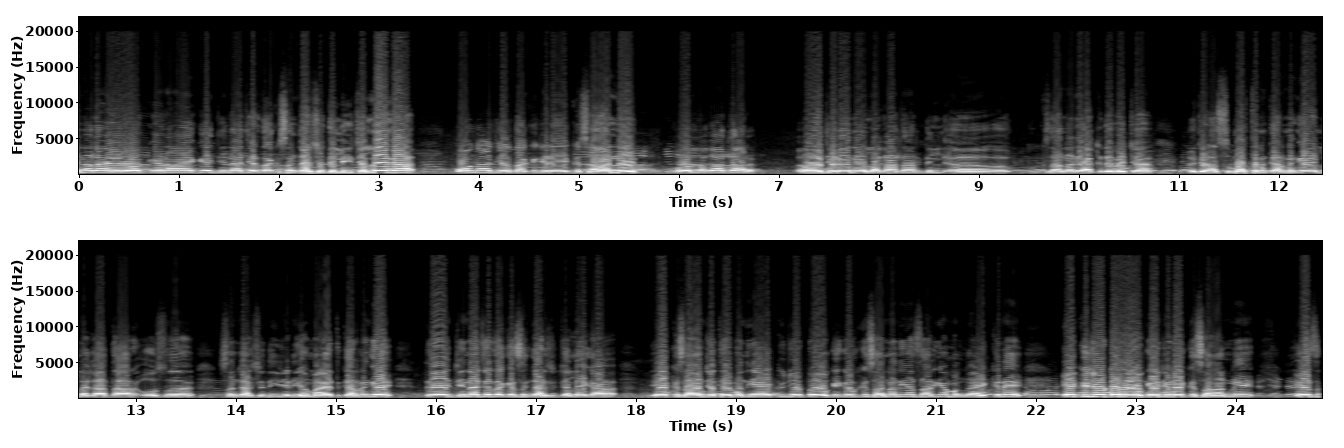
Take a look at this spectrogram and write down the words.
ਇਹਨਾਂ ਦਾ ਇਹੋ ਕਹਿਣਾ ਹੈ ਕਿ ਜਿੰਨਾ ਚਿਰ ਤੱਕ ਸੰਘਰਸ਼ ਦਿੱਲੀ ਚੱਲੇਗਾ, ਉਹਨਾਂ ਚਿਰ ਤੱਕ ਜਿਹੜੇ ਕਿਸਾਨ ਨੇ, ਉਹ ਲਗਾਤਾਰ ਜਿਹੜੇ ਨੇ ਲਗਾਤਾਰ ਦਿੱਲ- ਕਿਸਾਨਾਂ ਦੇ ਹੱਕ ਦੇ ਵਿੱਚ ਜਿਹੜਾ ਸਮਰਥਨ ਕਰਨਗੇ, ਲਗਾਤਾਰ ਉਸ ਸੰਘਰਸ਼ ਦੀ ਜਿਹੜੀ ਹਮਾਇਤ ਕਰਨਗੇ ਤੇ ਜਿੰਨਾ ਚਿਰ ਤੱਕ ਇਹ ਸੰਘਰਸ਼ ਚੱਲੇਗਾ, ਇਹ ਕਿਸਾਨ ਜਥੇਬੰਦੀਆਂ ਇਕਜੁੱਟ ਹੋ ਕੇ, ਕਿਉਂਕਿ ਕਿਸਾਨਾਂ ਦੀਆਂ ਸਾਰੀਆਂ ਮੰਗਾਂ ਇੱਕ ਨੇ, ਇਕਜੁੱਟ ਹੋ ਕੇ ਜਿਹੜੇ ਕਿਸਾਨ ਨੇ ਇਸ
